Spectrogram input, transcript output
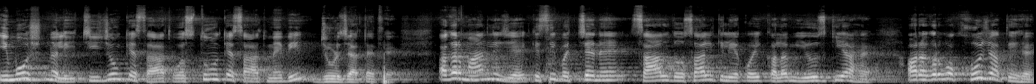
इमोशनली चीज़ों के साथ, वस्तुओं के साथ में भी जुड़ जाते थे। अगर मान लीजिए किसी बच्चे ने साल दो साल के लिए कोई कलम यूज़ किया है और अगर वो खो जाती है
